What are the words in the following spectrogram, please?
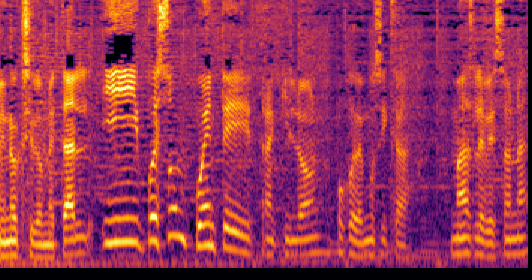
En óxido metal. Y pues un puente tranquilón, un poco de música más levesona,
